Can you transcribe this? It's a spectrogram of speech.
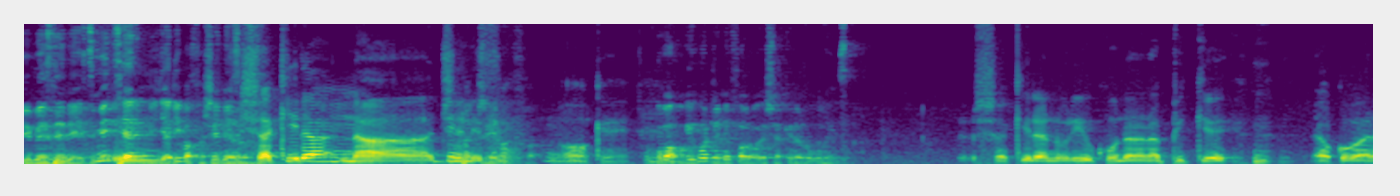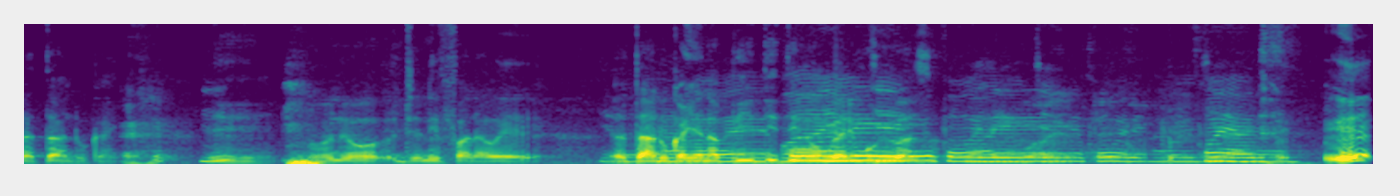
bimeze neza iminsi yari bafashe neza shakira na jennifer. Okay. Ubwo bakubwiye ko Jennifer we Shakira ari shakira nuri ukundana na pike ako baratandukanye Eh, noneho jennifer nawe yatandukanye na pdd nubwo ari mu bibazo Eh,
